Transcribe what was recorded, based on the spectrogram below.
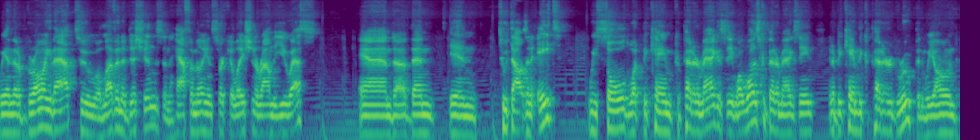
we ended up growing that to 11 editions and half a million circulation around the US. And uh, then in 2008, we sold what became Competitor Magazine, what was Competitor Magazine, and it became the Competitor Group. And we owned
